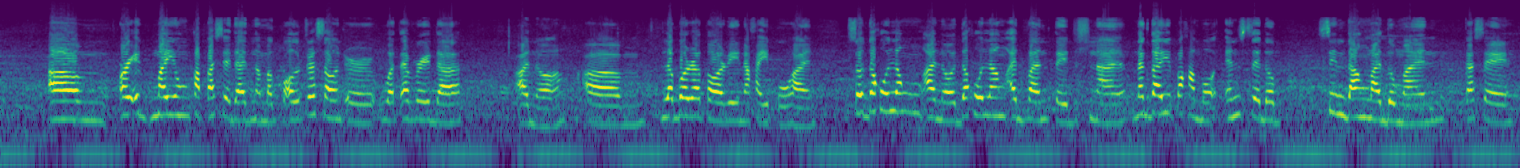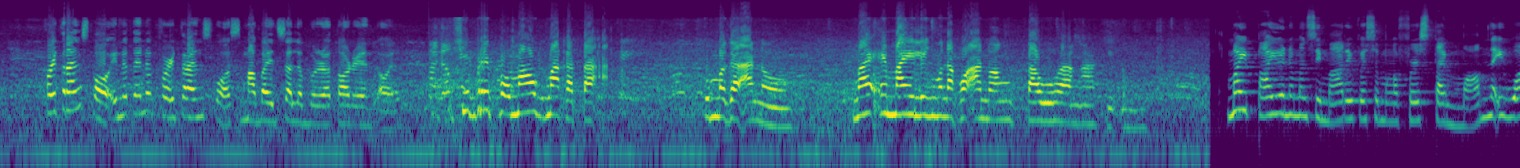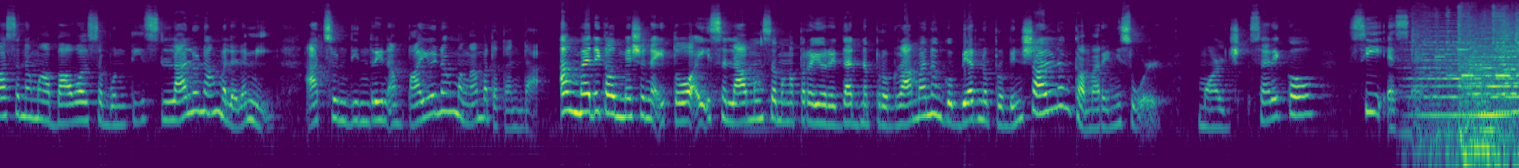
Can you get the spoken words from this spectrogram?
um, or mayong kapasidad na magpa-ultrasound or whatever the ano um, laboratory na kaipuhan. So dako lang ano, dako lang advantage na nagdayo pa kamo instead of sindang maduman kasi for transpo, inut-inut for transpo, mabayad sa laboratory and all. Siyempre po, maog makata. Kumbaga ano, may mailing mo na kung ano ang tawhang aki. May payo naman si Marife sa mga first-time mom na iwasan ng mga bawal sa buntis lalo na ang malalamig at sundin rin ang payo ng mga matatanda. Ang medical mission na ito ay isa lamang sa mga prioridad na programa ng gobyerno probinsyal ng Camarines Sur. Marge Serico, CSN.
